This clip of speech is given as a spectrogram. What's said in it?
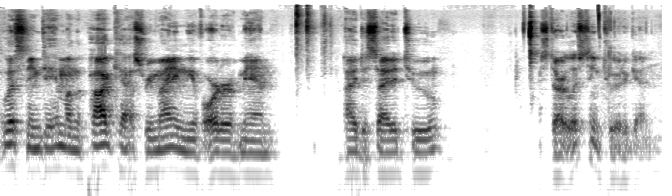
listening to him on the podcast, reminding me of Order of Man, I decided to start listening to it again.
